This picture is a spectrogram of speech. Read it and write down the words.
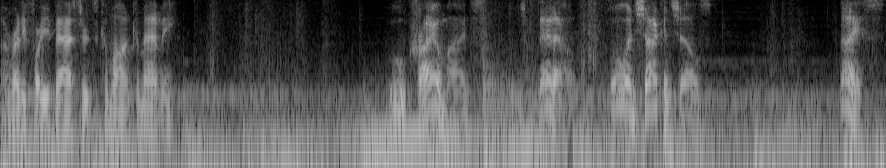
I'm ready for you bastards. Come on, come at me. Ooh, cryo mines. Check that out. Oh, and shotgun shells. Nice.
